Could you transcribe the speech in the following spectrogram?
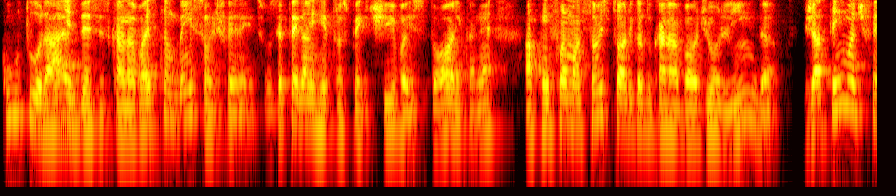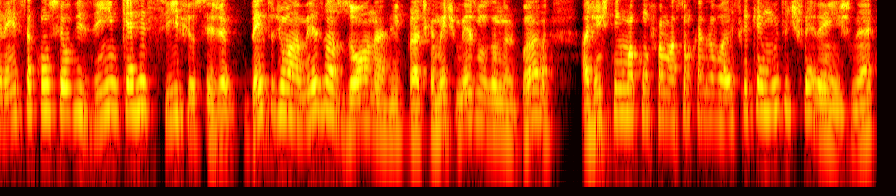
culturais desses carnavais também são diferentes. Você pegar em retrospectiva histórica, né, a conformação histórica do carnaval de Olinda já tem uma diferença com seu vizinho, que é Recife, ou seja, dentro de uma mesma zona ali, praticamente mesmo zona urbana, a gente tem uma conformação carnavalesca que é muito diferente, né?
